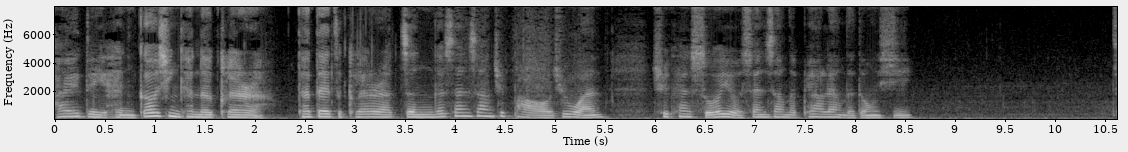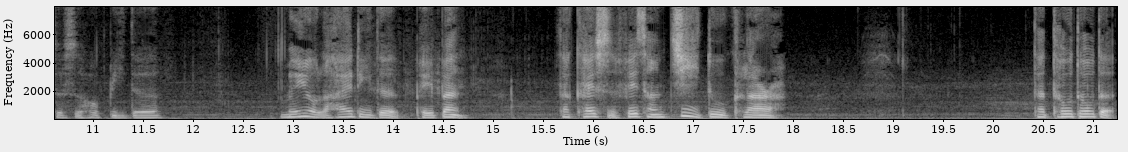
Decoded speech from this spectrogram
Heidi 很高兴看到 Clara，他带着 Clara 整个山上去跑去玩，去看所有山上的漂亮的东西。这时候，彼得没有了 Heidi 的陪伴，他开始非常嫉妒 Clara。 他偷偷的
